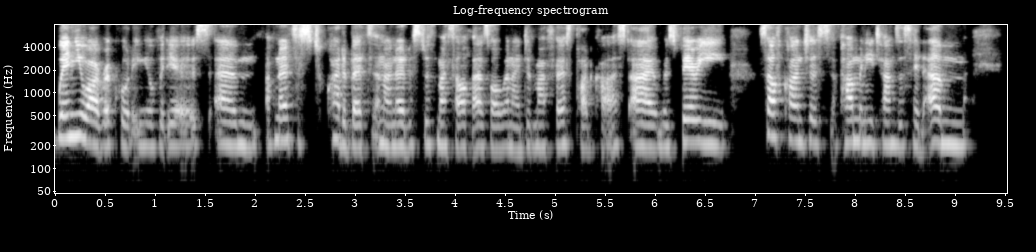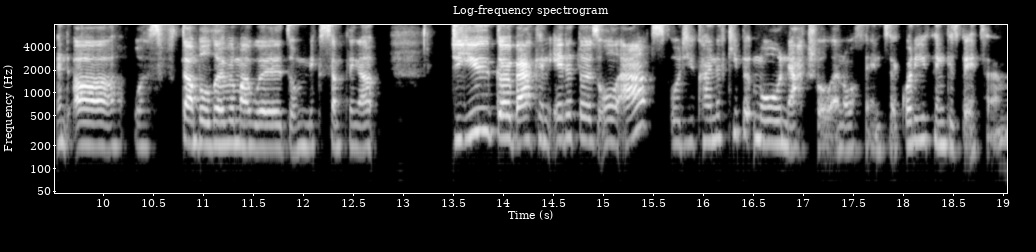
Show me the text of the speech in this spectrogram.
when you are recording your videos, um, I've noticed quite a bit, and I noticed with myself as well when I did my first podcast, I was very self-conscious of how many times I said um and ah, or stumbled over my words or mixed something up. Do you go back and edit those all out or do you kind of keep it more natural and authentic? What do you think is better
